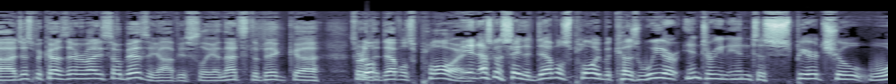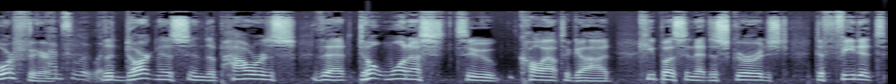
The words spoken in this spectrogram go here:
uh, just because everybody's so busy, obviously. And that's the big, uh, sort Well, of the devil's ploy. And I was going to say the devil's ploy because we are entering into spiritual warfare. Absolutely. The darkness and the powers that don't want us to call out to God keep us in that discouraged, defeated,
